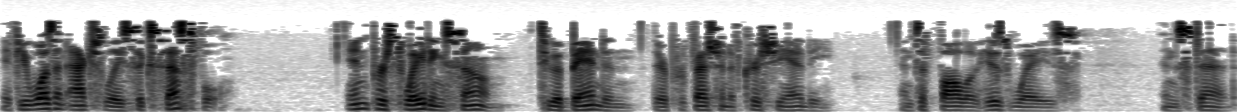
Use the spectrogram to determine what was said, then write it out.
if he wasn't actually successful in persuading some to abandon their profession of Christianity and to follow his ways instead.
